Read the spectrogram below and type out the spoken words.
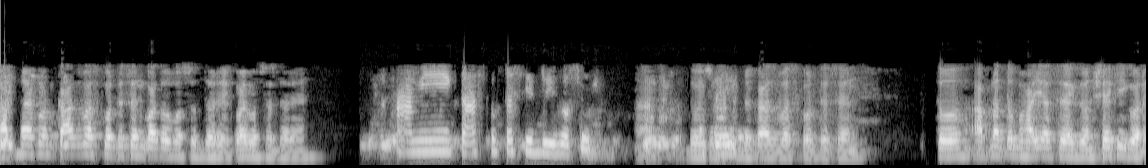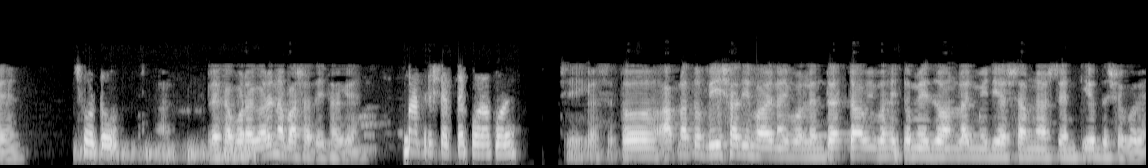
আপনি এখন কাজ বাজ করতেছেন কত বছর ধরে? কয় বছর ধরে? আমি কাজ করতেছি দুই বছর। আচ্ছা, দুই বছর ধরে কাজ বাজ করতেছেন। তো আপনার তো ভাই আছে একজন সে কি করে? ছোট। লেখাপড়া করে না বাসাতেই থাকে? মাদ্রাসাতে পড়া করে। ঠিক আছে তো আপনার তো বিয়ে শাদী হয় নাই বললেন তো একটা অবিবাহিত মেয়ে যে অনলাইন মিডিয়ার সামনে আসছেন কি উদ্দেশ্য করে?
